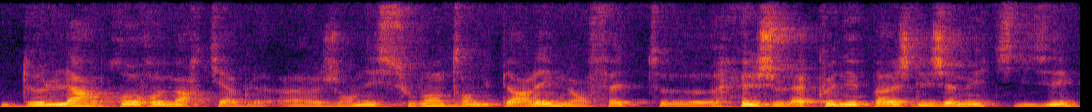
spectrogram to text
de l'arbre remarquable. Euh, J'en ai souvent entendu parler, mais en fait, euh, je la connais pas, je l'ai jamais utilisée.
